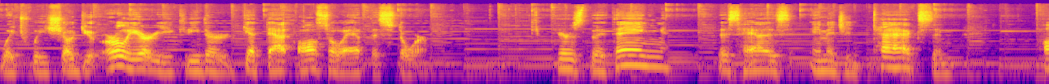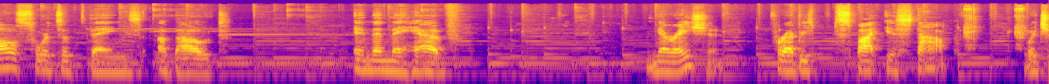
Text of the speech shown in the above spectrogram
which we showed you earlier. You can either get that also at the store. Here's the thing. This has image and text and all sorts of things about, and then they have narration for every spot you stop, which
